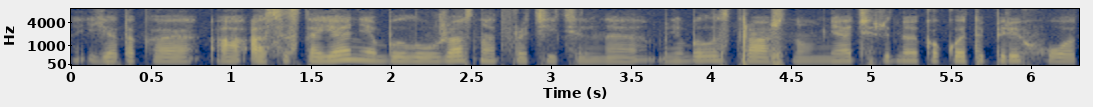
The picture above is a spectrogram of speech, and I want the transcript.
Я такая, а, а состояние было ужасно отвратительное. Мне было страшно. У меня очередной какой-то переход.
